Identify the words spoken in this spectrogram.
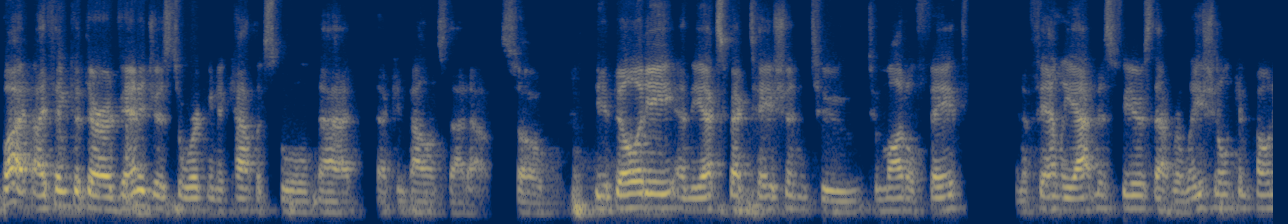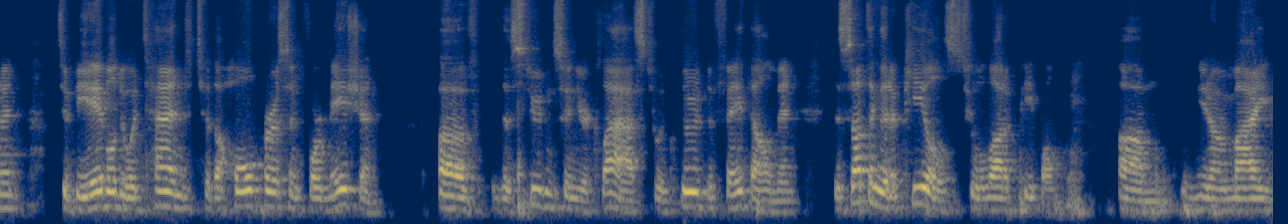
But I think that there are advantages to working at Catholic school that that can balance that out. So the ability and the expectation to to model faith in a family atmosphere is that relational component, to be able to attend to the whole person formation of the students in your class to include the faith element is something that appeals to a lot of people. Um, you know, my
